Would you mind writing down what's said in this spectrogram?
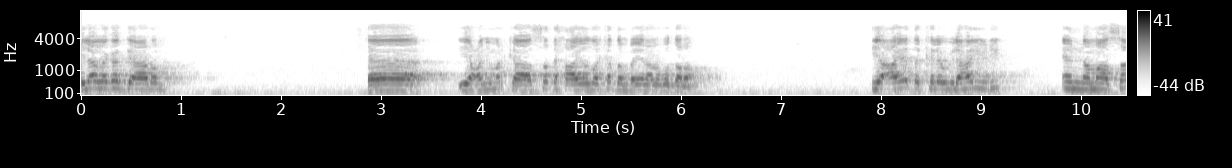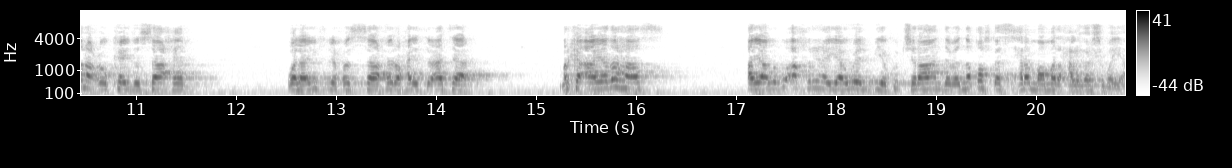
ilaa laga gaadho. Yani markaa saddex aayadood ka dambeeyana lagu daro. Iyo aayadda kale uu ilaahay yidhi inamaa sanacuu kaydu saaxir walaa yuflixu asaaxiru xaysu ataa. Marka aayadahaas ayaa lagu akrinayaa weel biyo ku jiraan dabeedna qofka sixran baa madaxa laga shubaya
